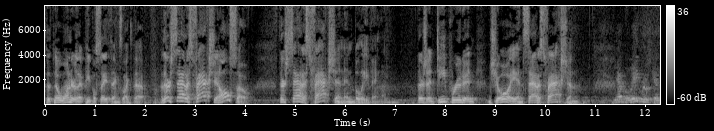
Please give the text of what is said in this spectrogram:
So it's no wonder that people say things like that. But there's satisfaction also. There's satisfaction in believing. there's a deep rooted joy and satisfaction. Yeah, believers can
